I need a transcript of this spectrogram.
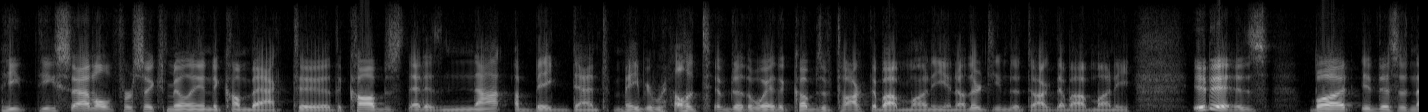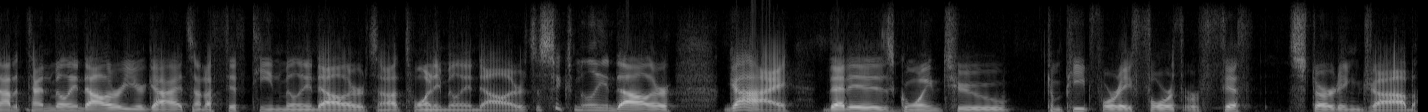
He he settled for six million to come back to the Cubs. That is not a big dent, maybe relative to the way the Cubs have talked about money and other teams have talked about money. It is, but it, this is not a ten million dollar a year guy. It's not a fifteen million dollar. It's not a twenty million dollar. It's a six million dollar guy that is going to compete for a fourth or fifth starting job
